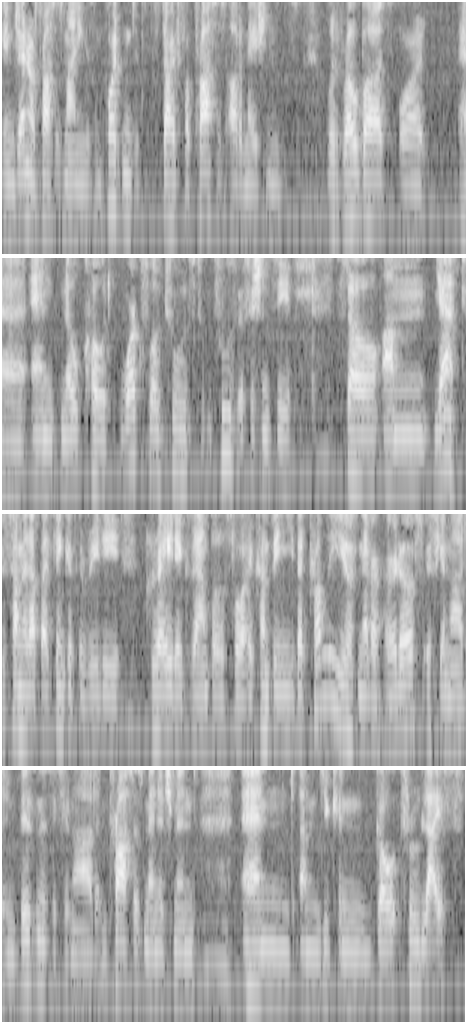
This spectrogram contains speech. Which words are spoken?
in general process mining is important. It's the start for process automations with robots or uh, and no code workflow tools to improve efficiency. So, um, yeah, to sum it up, I think it's a really great example for a company that probably you have never heard of if you're not in business, if you're not in process management, and um, you can go through life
